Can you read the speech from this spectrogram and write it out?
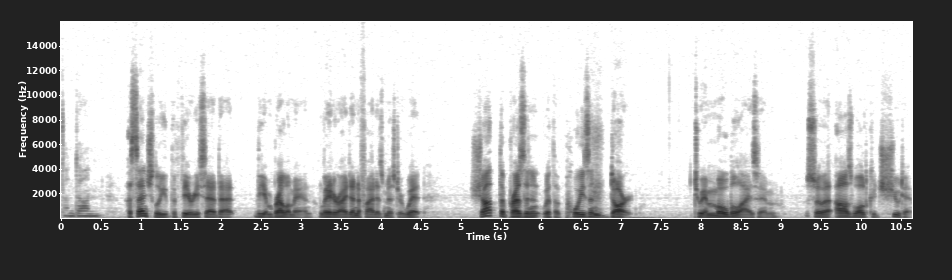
Dun dun. Essentially, the theory said that the Umbrella Man, later identified as Mr. Witt, shot the president with a poisoned dart to immobilize him so that Oswald could shoot him.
